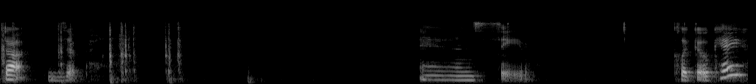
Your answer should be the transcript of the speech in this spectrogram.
dot zip, and save. Click OK,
